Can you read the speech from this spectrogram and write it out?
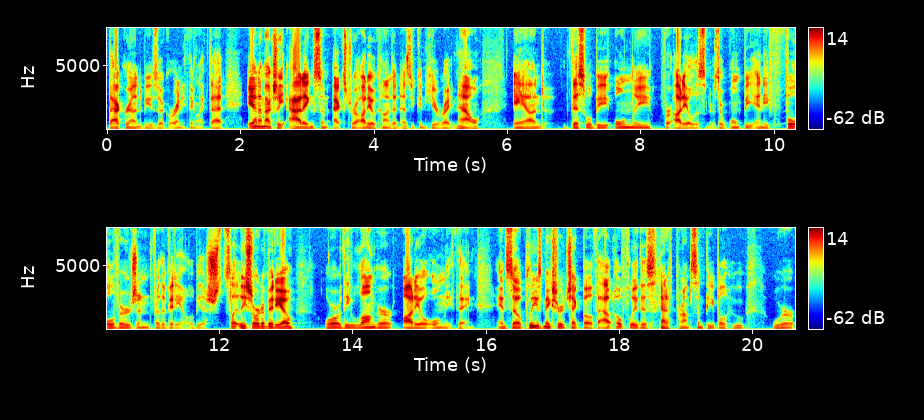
background music or anything like that. And I'm actually adding some extra audio content as you can hear right now. And this will be only for audio listeners. There won't be any full version for the video. It'll be a sh- slightly shorter video or the longer audio only thing. And so please make sure to check both out. Hopefully this kind of prompts some people who were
